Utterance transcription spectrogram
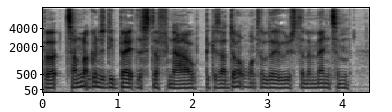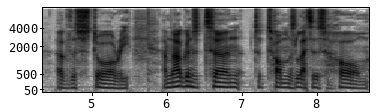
but I'm not going to debate the stuff now because I don't want to lose the momentum of the story. I'm now going to turn to Tom's letters home.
